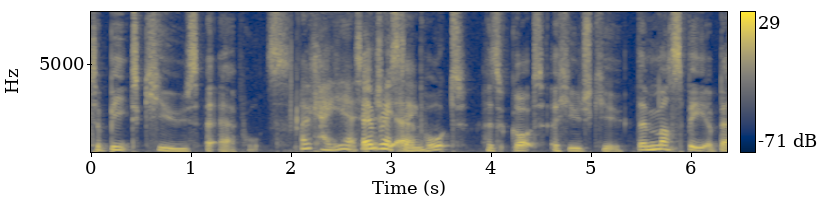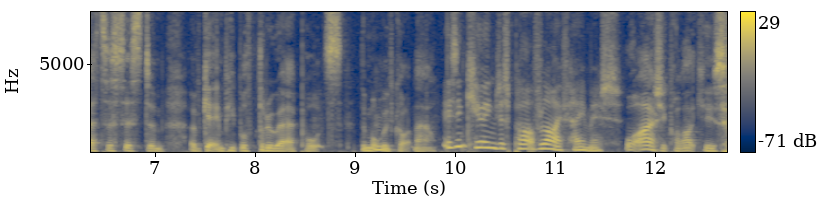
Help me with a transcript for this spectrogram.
to beat queues at airports. Okay, yeah, it's Every interesting. airport has got a huge queue. There must be a better system of getting people through airports than Mm. what we've got now. Isn't queuing just part of life, Hamish? Well, I actually quite like queues.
